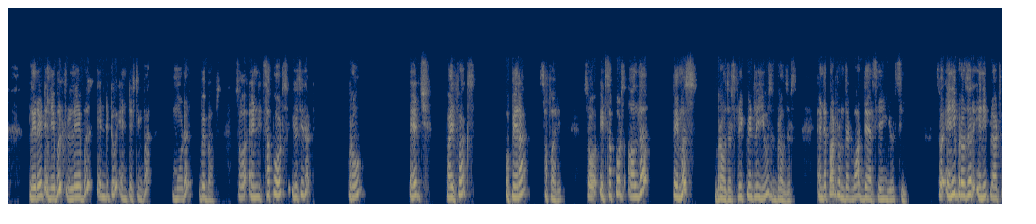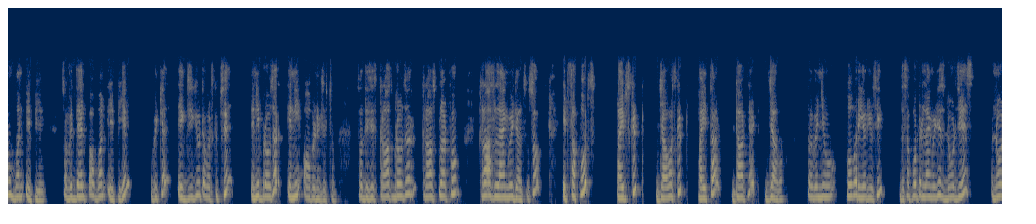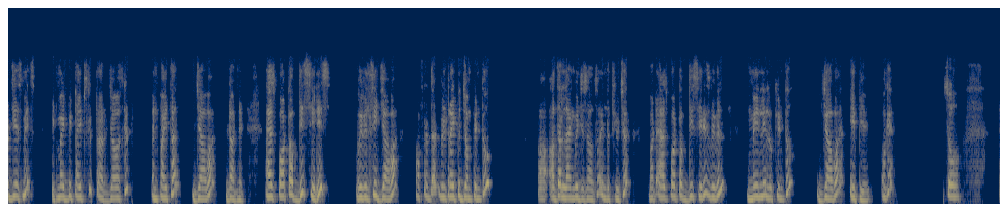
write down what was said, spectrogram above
playwright enables reliable end-to-end -end testing for modern web apps. So and it supports you see that Chrome, Edge, Firefox, Opera, Safari. So it supports all the famous browsers, frequently used browsers. And apart from that, what they are saying, you'll see. So any browser, any platform, one API. So with the help of one API, we can execute our scripts in any browser, any operating system. So this is cross-browser, cross-platform, cross-language also. So it supports TypeScript, JavaScript, Python, .NET, Java. So when you over here, you see the supported language is Node.js. Node.js means it might be TypeScript or JavaScript and Python, Java, .NET. As part of this series, we will see Java. After that, we'll try to jump into uh, other languages also in the future. But as part of this series, we will mainly look into Java API. Okay. So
